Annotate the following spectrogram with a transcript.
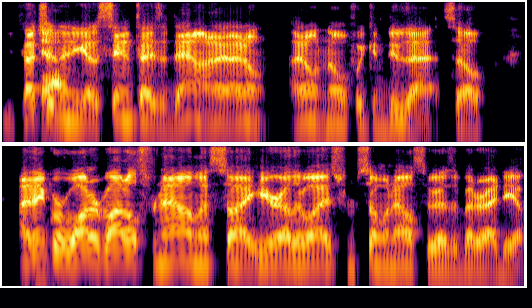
you, touch it Yeah. and you got to sanitize it down. I, I don't, I don't know if we can do that. So, I think we're water bottles for now, unless I hear otherwise from someone else who has a better idea.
